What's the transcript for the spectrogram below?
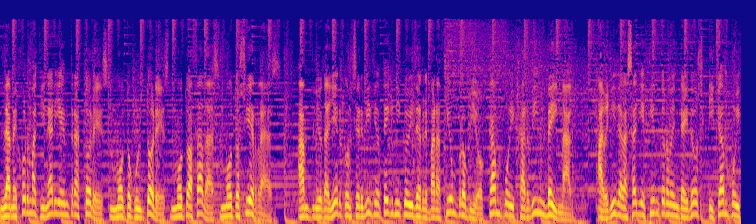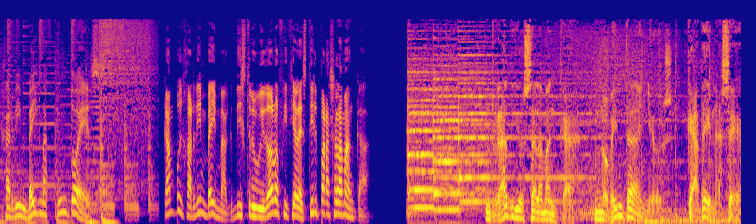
La mejor maquinaria en tractores, motocultores, motoazadas, motosierras. Amplio taller con servicio técnico y de reparación propio. Campo y Jardín Baymac. Avenida La Salle 192 y campo y jardín Campo y Jardín Baymac, distribuidor oficial Steel para Salamanca. Radio Salamanca, 90 años, cadena ser.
